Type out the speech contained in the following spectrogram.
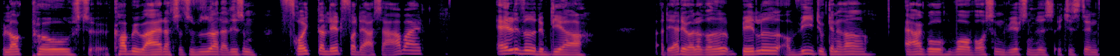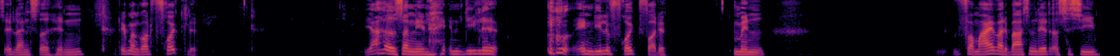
blogpost, øh, copywriters osv., der ligesom frygter lidt for deres arbejde. Alle ved, det bliver, og det er det jo allerede, billede- og video genereret. Ergo, hvor er vores sådan virksomhedseksistens et eller andet sted henne. Det kan man godt frygte lidt. Jeg havde sådan en, en, lille, en lille frygt for det. Men for mig var det bare sådan lidt at så sige,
